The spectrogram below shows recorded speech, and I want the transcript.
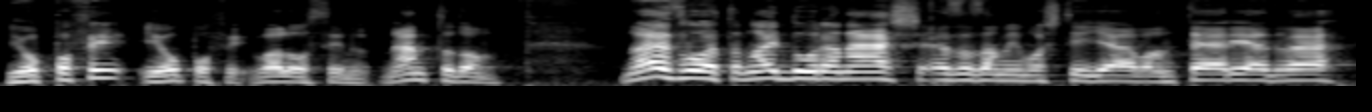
Jó pofi? Jó pofi, valószínű. Nem tudom. Na ez volt a nagy duranás, ez az, ami most így el van terjedve,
